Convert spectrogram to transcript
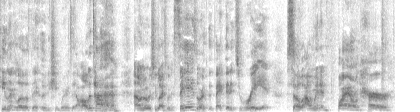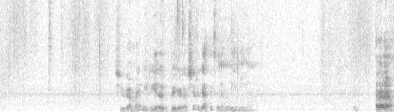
Keelan loves that hoodie. She wears it all the time. I don't know if she likes what it says or the fact that it's red. So I went and found her. Shoot, I might need to get a bigger. I should have got this in a medium. I don't know.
